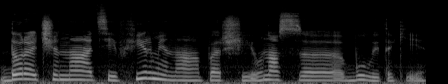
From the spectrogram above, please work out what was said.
До речі, на цій фірмі, на першій, у нас е, були такі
